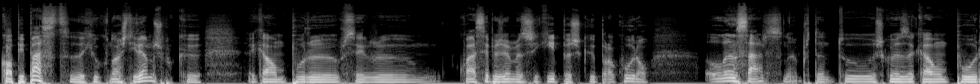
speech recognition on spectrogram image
copy-paste daquilo que nós tivemos, porque acabam por, por ser quase sempre as mesmas equipas que procuram lançar-se, é? portanto as coisas acabam por,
